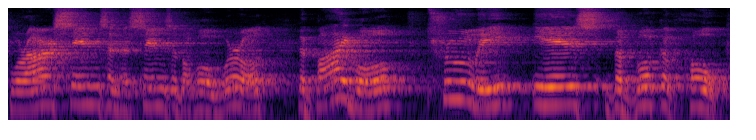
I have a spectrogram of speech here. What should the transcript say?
for our sins and the sins of the whole world, the Bible truly is the book of hope.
